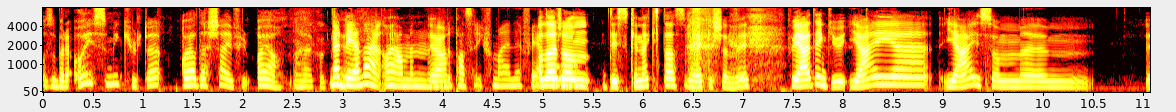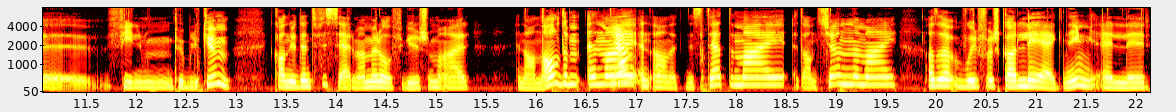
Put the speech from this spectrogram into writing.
Og så bare Oi, så mye kult det er. Å ja, det er skeivfilm. Å ja. Nei, jeg kan Det er det det er. Å ja, men Ja. det passer ikke for meg, det. får jeg Og det er ikke sånn disconnect, da, som jeg ikke skjønner. For jeg tenker jo Jeg, eh, jeg som um, eh, filmpublikum kan jo identifisere meg med rollefigurer som er en annen alder enn meg, Ja. en annen etnisitet enn meg, et annet kjønn enn meg. Altså, hvorfor skal legning eller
